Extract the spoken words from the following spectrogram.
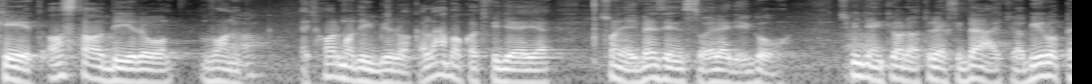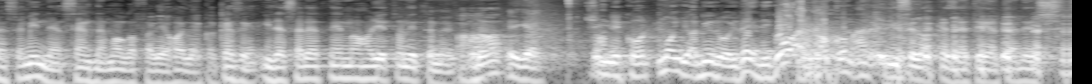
két asztalbíró, van Aha. egy harmadik bíró, a lábakat figyelje, és van egy vezényszó, ready, go. És mindenki arra törekszik, beállítja a bírót, persze minden szenten maga felé hagyják a kezén. Ide szeretném már hagyítani, te meg oda. Igen. És amikor mondja a bíró, hogy ready, go, akkor már viszi a kezet érted, és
